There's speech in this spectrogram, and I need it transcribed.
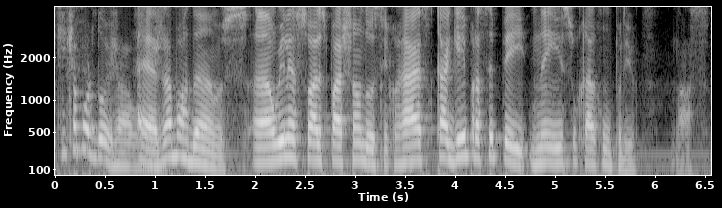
A gente abordou já hoje. É, já abordamos. Ah, William Soares Paixão do 5 reais. Caguei pra CPI. Nem isso o cara cumpriu. Nossa.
